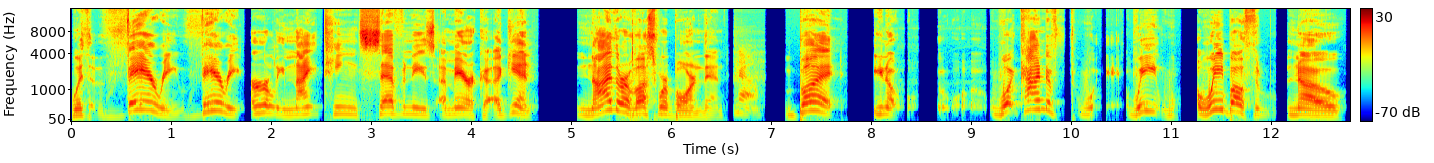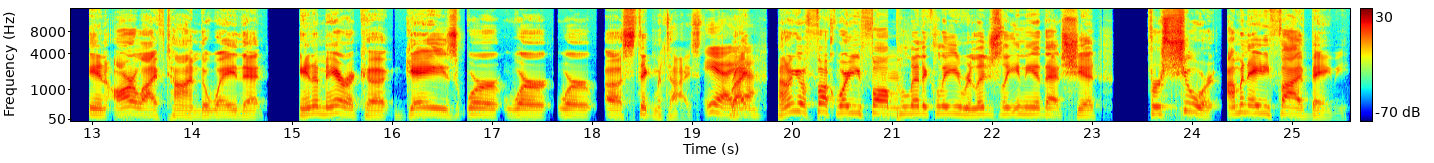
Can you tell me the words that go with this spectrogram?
with very, very early 1970s America. Again, neither of us were born then. no But you know, what kind of we we both know in our lifetime the way that in America gays were were were uh, stigmatized. Yeah, right. yeah. I don't give a fuck where you fall Yeah. politically, religiously, any of that shit. For sure, I'm an '85 baby.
